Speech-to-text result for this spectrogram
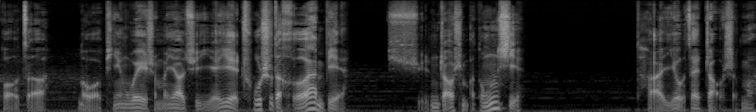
否则，洛平为什么要去爷爷出事的河岸边寻找什么东西？他又在找什么？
